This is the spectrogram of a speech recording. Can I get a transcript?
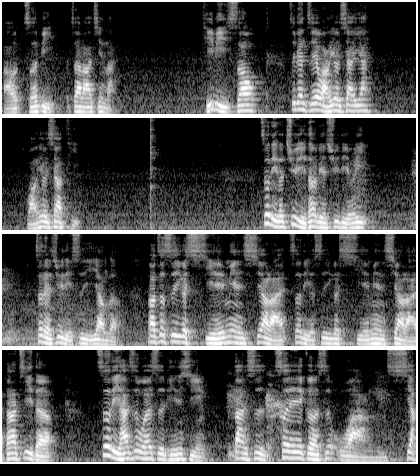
然后折笔再拉进来，提笔收，这边直接往右下压，往右下提。这里的距离特别距离而已，这里的距离是一样的。那这是一个斜面下来，这里也是一个斜面下来，大家记得，这里还是维持平行，但是这一个是往下。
